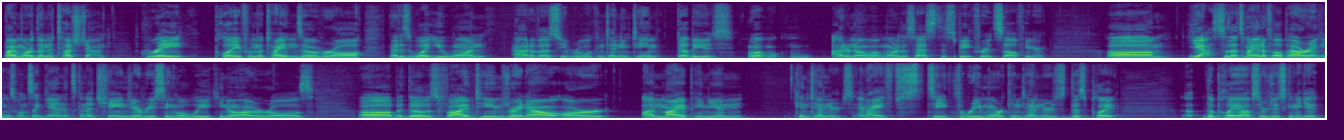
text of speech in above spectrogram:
by more than a touchdown. Great play from the Titans overall. That is what you want out of a Super Bowl contending team. W's. What I don't know what more this has to speak for itself here. Um, yeah, so that's my NFL power rankings. Once again, it's gonna change every single week. You know how it rolls. Uh, but those five teams right now are, in my opinion, contenders, and I see three more contenders. This play, uh, the playoffs are just gonna get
